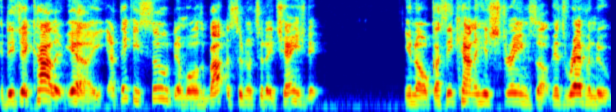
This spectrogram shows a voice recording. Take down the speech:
And DJ Khaled, yeah, he, I think he sued them or was about to sue them until they changed it. You know, because he counted his streams up, his revenue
